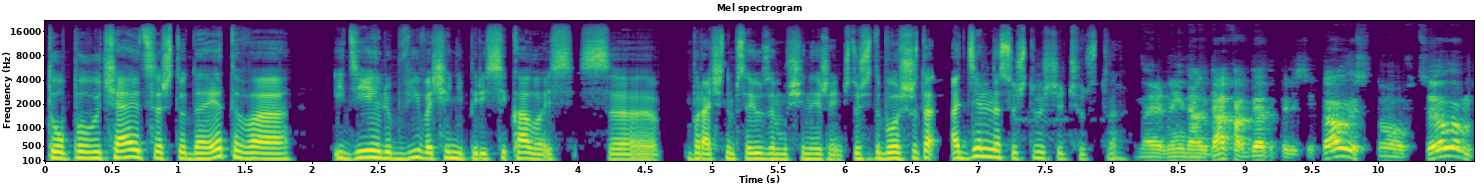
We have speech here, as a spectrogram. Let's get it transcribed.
то получается, что до этого идея любви вообще не пересекалась с брачным союзом мужчины и женщины. То есть это было что-то отдельно существующее чувство. Наверное, иногда когда-то пересекалось, но в целом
